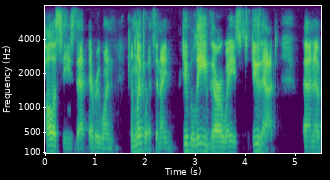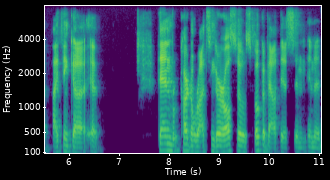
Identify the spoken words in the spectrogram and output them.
policies that everyone can live with. And I do believe there are ways to do that. And uh, I think uh, uh, then Cardinal Ratzinger also spoke about this in, in a,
